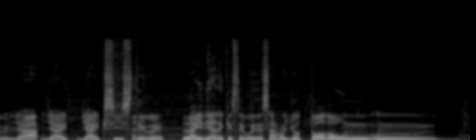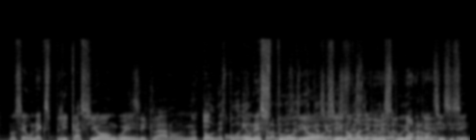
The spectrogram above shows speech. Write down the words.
güey, ya, ya, ya existe, güey, la idea de que este güey desarrolló todo un, un, no sé, una explicación, güey. Sí, claro. un- Y- todo un estudio. Un no es estudio, sí, es no, más un estudio, es perdón, sí, sí, sí. sí.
